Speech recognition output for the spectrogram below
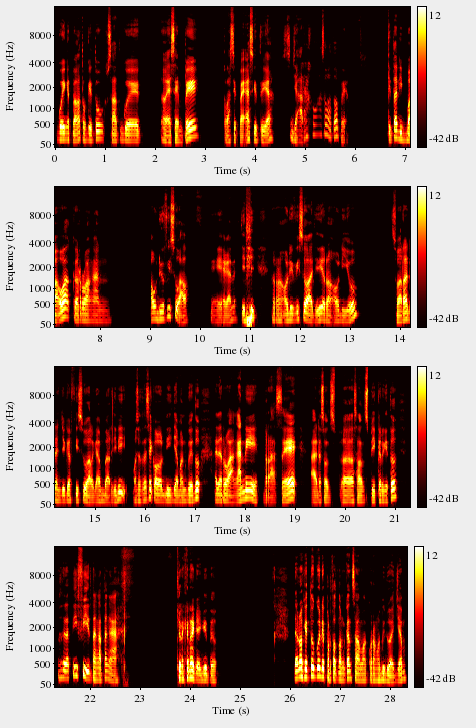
Gue inget banget waktu itu saat gue eh, SMP, kelas IPS gitu ya. Sejarah kok nggak salah atau apa ya. Kita dibawa ke ruangan audiovisual, ya kan? Jadi ruang audiovisual, jadi ruang audio, suara dan juga visual gambar. Jadi maksudnya sih kalau di zaman gue itu ada ruangan nih ber ada sound uh, sound speaker gitu, terus ada TV di tengah-tengah. Kira-kira kayak gitu. Dan waktu itu gue dipertontonkan sama kurang lebih dua jam.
